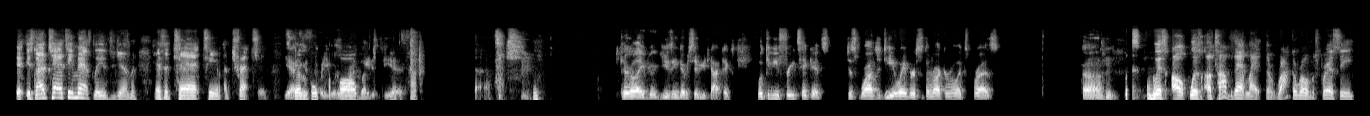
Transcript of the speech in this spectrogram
it. it's not a tag team match, ladies and gentlemen. It's a tag team attraction. Yeah, for fall with to see it. They're like using WCW tactics. We'll give you free tickets. Just watch DOA versus the Rock and Roll Express. Um, with, with oh, with on top of that, like the Rock and Roll Express. See,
